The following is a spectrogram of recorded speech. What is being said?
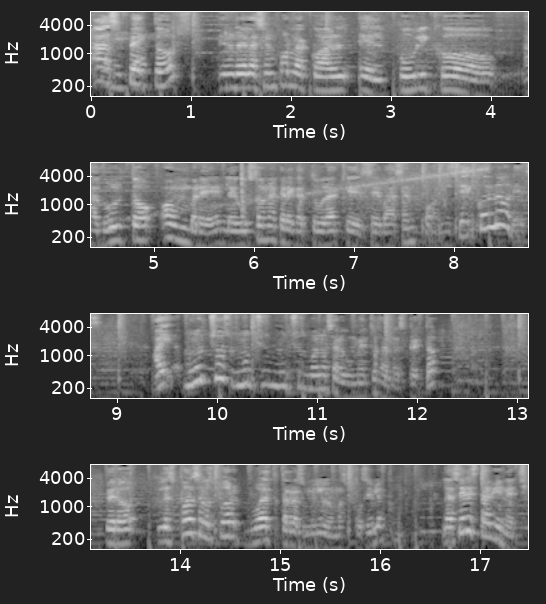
aspectos en relación por la cual el público adulto hombre le gusta una caricatura que se basa en ponis de colores. Hay muchos, muchos, muchos buenos argumentos al respecto. Pero les puedo, se los puedo, voy a tratar de resumirlo lo más posible. La serie está bien hecha.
